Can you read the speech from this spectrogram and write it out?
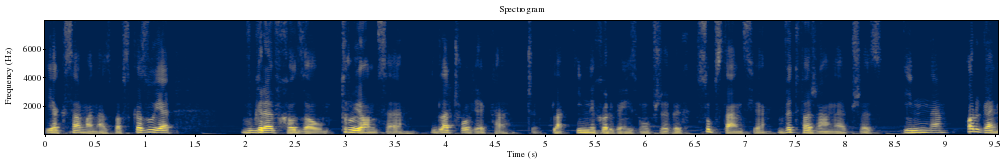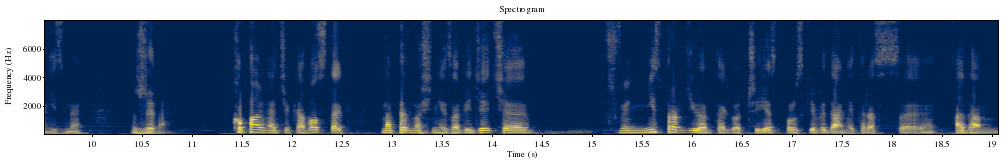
jak sama nazwa wskazuje, w grę wchodzą trujące dla człowieka czy dla innych organizmów żywych substancje wytwarzane przez inne organizmy żywe. Kopalnia ciekawostek, na pewno się nie zawiedziecie. W sumie nie sprawdziłem tego, czy jest polskie wydanie. Teraz e, Adam,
